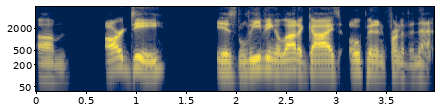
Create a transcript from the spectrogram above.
um, RD is leaving a lot of guys open in front of the net.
